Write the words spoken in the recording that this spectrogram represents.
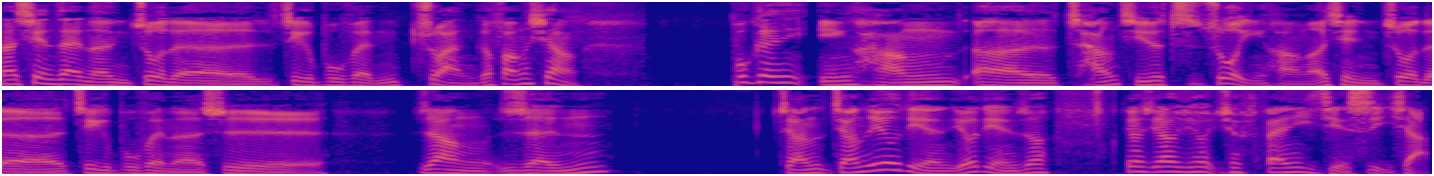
那现在呢，你做的这个部分，你转个方向，不跟银行呃长期的只做银行，而且你做的这个部分呢，是让人讲讲的有点有点说，要要要要翻译解释一下，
